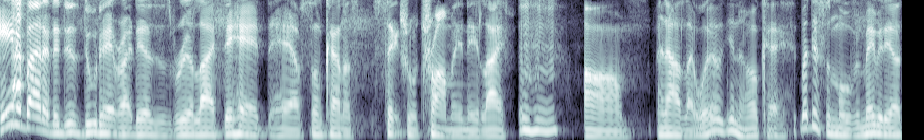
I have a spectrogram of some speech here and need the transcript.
anybody that just do that right there is just real life. They had to have some kind of sexual trauma in their life. Um, and I was like, well, you know, okay, but this is a movie. Maybe they'll,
